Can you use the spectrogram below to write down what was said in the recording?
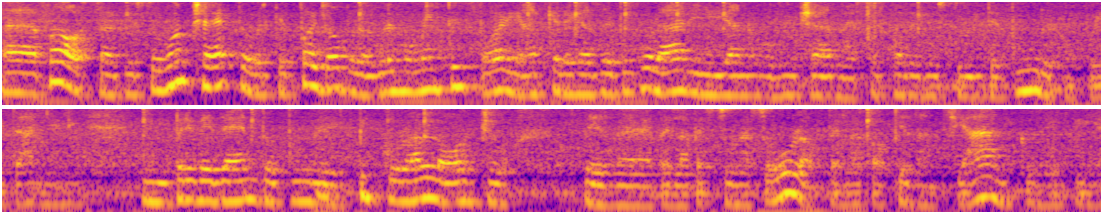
eh, forza questo concetto perché poi dopo da quel momento in poi anche le case popolari hanno cominciato a essere state costruite pure con quei tagli lì, quindi prevedendo pure il piccolo alloggio per, per la persona sola o per la coppia d'anziani e così via.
